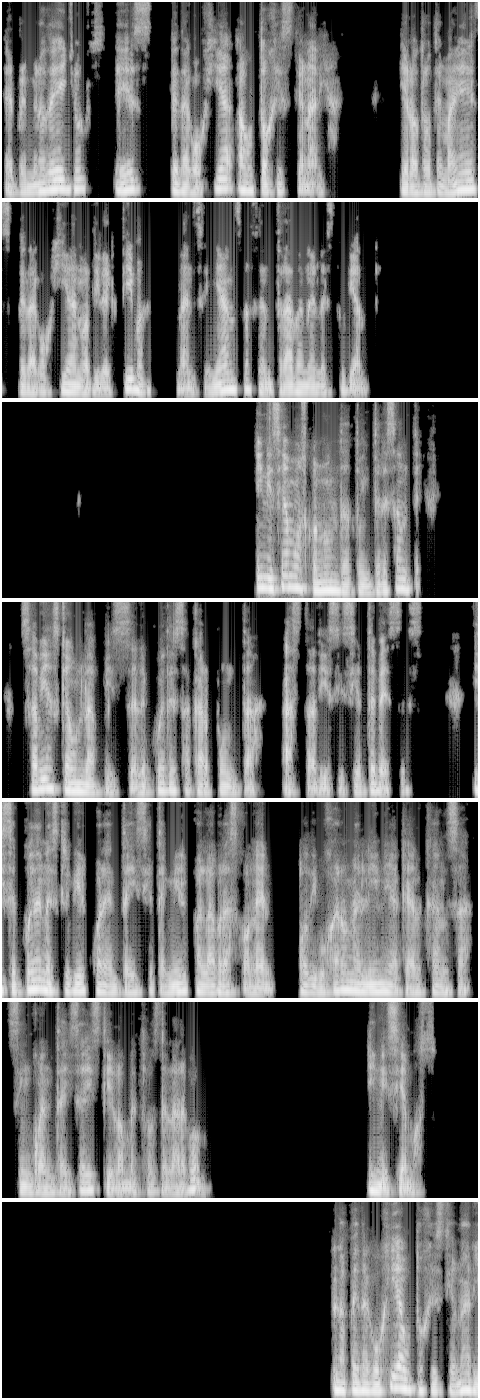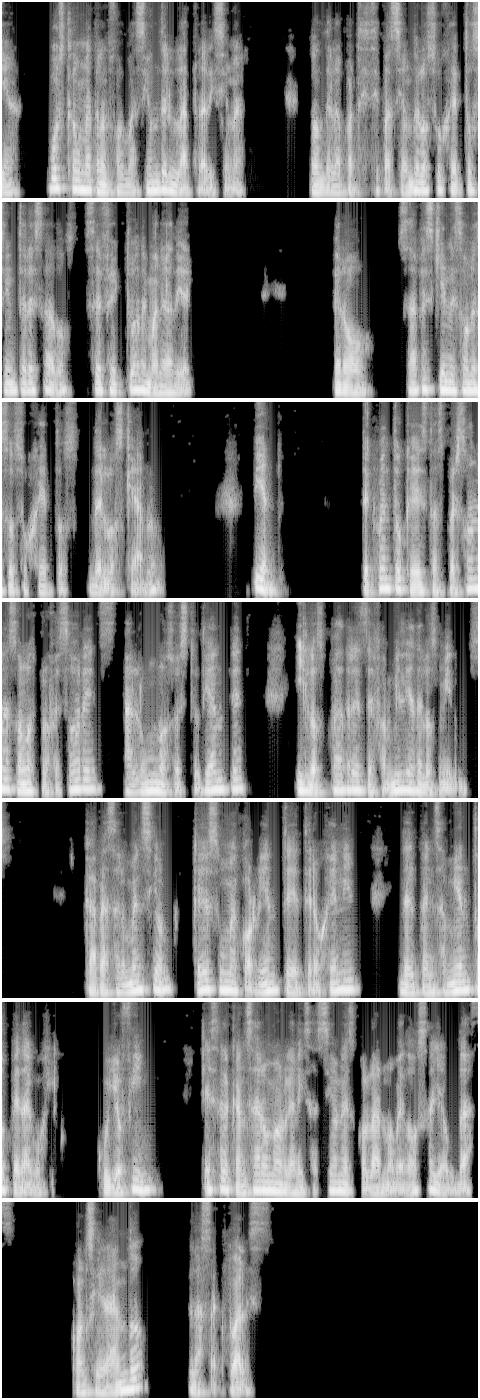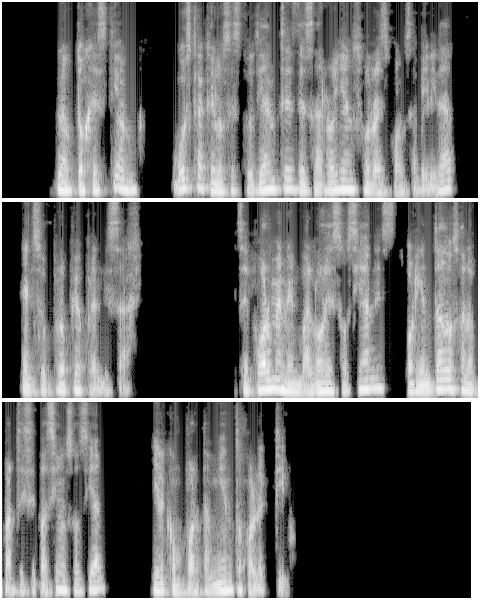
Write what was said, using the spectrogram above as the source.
El primero de ellos es pedagogía autogestionaria y el otro tema es pedagogía no directiva, la enseñanza centrada en el estudiante. Iniciamos con un dato interesante. ¿Sabías que a un lápiz se le puede sacar punta hasta 17 veces y se pueden escribir 47.000 palabras con él o dibujar una línea que alcanza 56 kilómetros de largo? Iniciemos. La pedagogía autogestionaria busca una transformación de la tradicional, donde la participación de los sujetos interesados se efectúa de manera directa. Pero, ¿sabes quiénes son esos sujetos de los que hablo? Bien, te cuento que estas personas son los profesores, alumnos o estudiantes y los padres de familia de los mismos. Cabe hacer mención que es una corriente heterogénea del pensamiento pedagógico, cuyo fin es alcanzar una organización escolar novedosa y audaz, considerando las actuales. La autogestión busca que los estudiantes desarrollen su responsabilidad en su propio aprendizaje se forman en valores sociales orientados a la participación social y el comportamiento colectivo.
